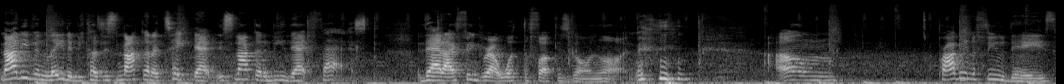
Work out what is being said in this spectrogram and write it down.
Not even later because it's not to take that, it's not to be that fast that I figure out what the fuck is going on. um, probably in a few days,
